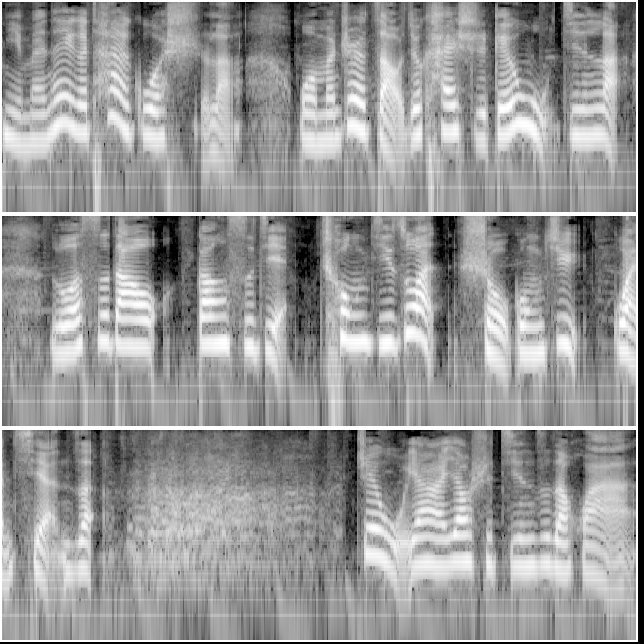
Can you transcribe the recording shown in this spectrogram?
你们那个太过时了，我们这儿早就开始给五金了：螺丝刀、钢丝剪、冲击钻、手工具、管钳子。这五样要是金子的话，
